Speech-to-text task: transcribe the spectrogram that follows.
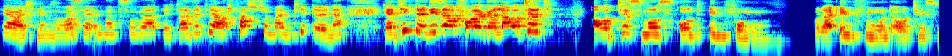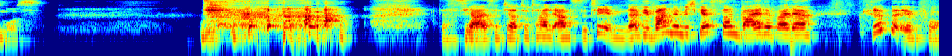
ja, ich nehme sowas ja immer zu wörtlich. Da sind wir auch fast schon beim Titel, ne? Der Titel dieser Folge lautet Autismus und Impfungen. Oder Impfen und Autismus. Das ist ja, es sind ja total ernste Themen. Ne? Wir waren nämlich gestern beide bei der Grippeimpfung.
